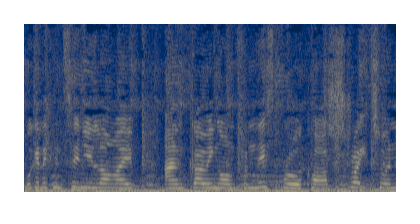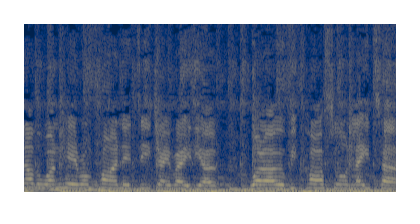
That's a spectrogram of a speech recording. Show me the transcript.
We're going to continue live and going on from this broadcast straight to another one here on Pioneer DJ Radio, where I will be passing on later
